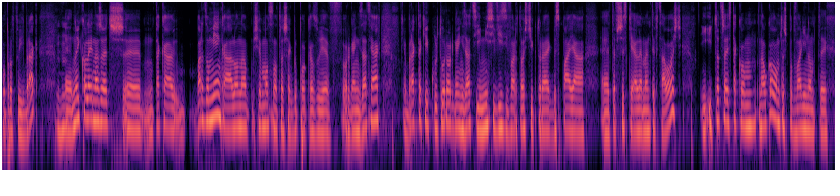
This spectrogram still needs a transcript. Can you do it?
po prostu ich brak. Mhm. E, No i kolejna rzecz, e, taka bardzo miękka, ale ona się mocno też jakby pokazuje w organizacjach. Brak takiej kultury organizacji, misji, wizji, wartości, która jakby spaja e, te wszystkie elementy w całość. I, i to, co jest taką naukową też podwaliną tych,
